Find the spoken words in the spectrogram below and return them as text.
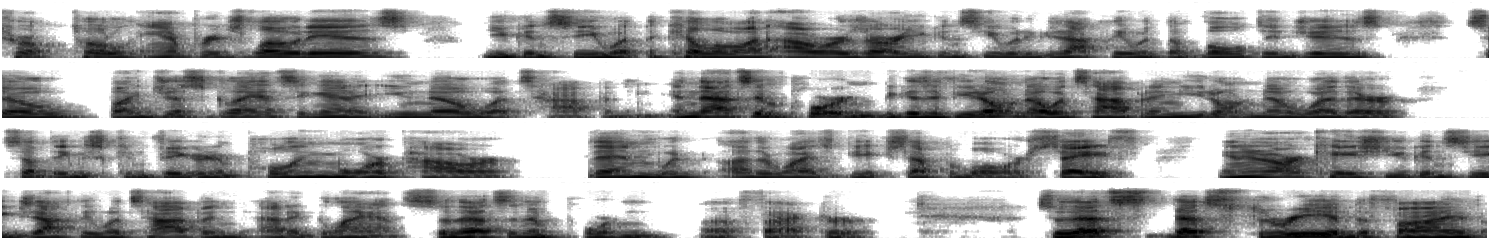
total amperage load is. You can see what the kilowatt hours are. You can see what exactly what the voltage is. So by just glancing at it, you know what's happening. And that's important because if you don't know what's happening, you don't know whether something's configured and pulling more power than would otherwise be acceptable or safe. And in our case, you can see exactly what's happened at a glance. So that's an important uh, factor. So that's that's three of the five.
